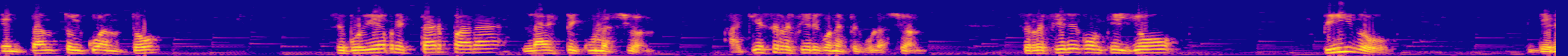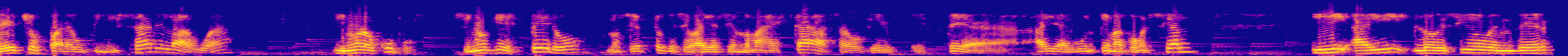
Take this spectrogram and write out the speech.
en tanto y cuanto se podía prestar para la especulación. ¿A qué se refiere con especulación? Se refiere con que yo pido derechos para utilizar el agua y no la ocupo, sino que espero, ¿no es cierto?, que se vaya haciendo más escasa o que esté, haya algún tema comercial y ahí lo decido vender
